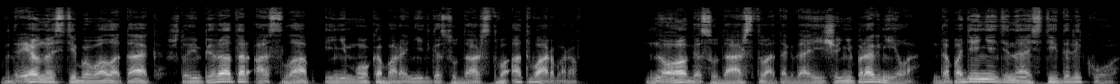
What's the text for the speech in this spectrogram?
В древности бывало так, что император ослаб и не мог оборонить государство от варваров. Но государство тогда еще не прогнило, до падения династии далеко.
